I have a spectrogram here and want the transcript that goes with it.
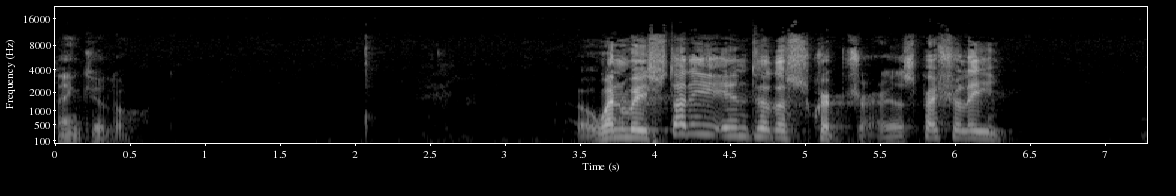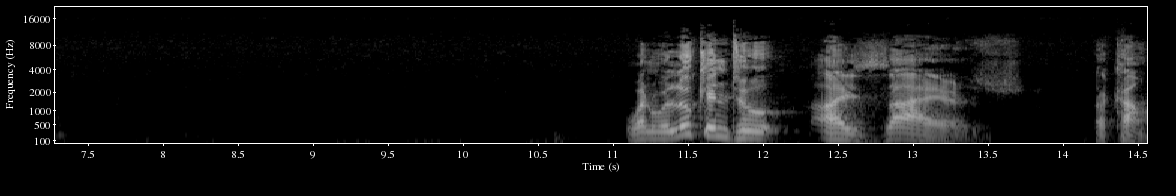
Thank you, Lord. When we study into the scripture, especially when we look into Isaiah's account,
